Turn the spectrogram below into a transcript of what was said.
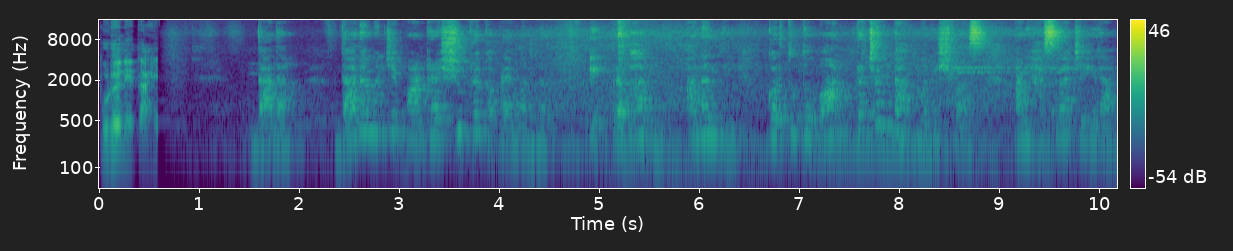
पुढे नेत आहे. दादा दादा म्हणजे पांढऱ्या शुभ्र कपड्यामधलं एक प्रभावी आनंदी कर्तृत्ववान प्रचंड आत्मविश्वास. आणि हसरा चेहरा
